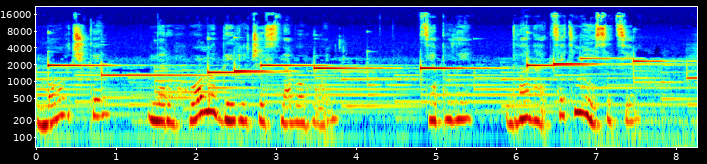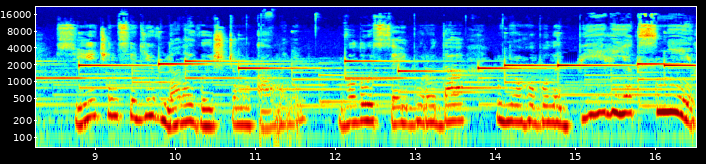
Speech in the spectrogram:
мовчки, нерухомо дивлячись на вогонь. Це були дванадцять місяців. Січень сидів на найвищому камені. Волосся і борода у нього були білі, як сніг,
